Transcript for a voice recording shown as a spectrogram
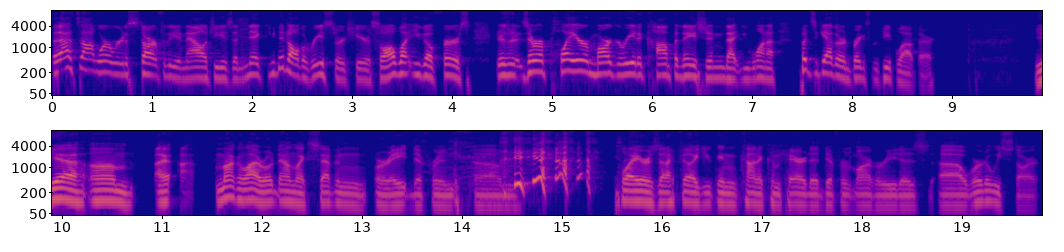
But that's not where we're going to start for the analogies. And Nick, you did all the research here, so I'll let you go first. There's is there a player margarita combination that you want to put together and bring to the people out there? Yeah, um, I, I I'm not gonna lie, I wrote down like seven or eight different um players that I feel like you can kind of compare to different margaritas. Uh, where do we start?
